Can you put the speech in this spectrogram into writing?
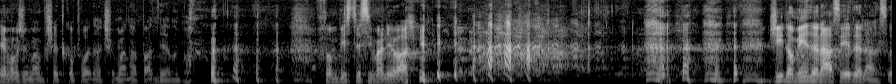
Nemôžem vám všetko povedať, čo ma napadne, lebo tom by ste si ma nevážili. Židom 11, 11.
